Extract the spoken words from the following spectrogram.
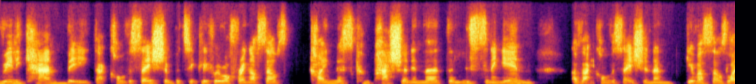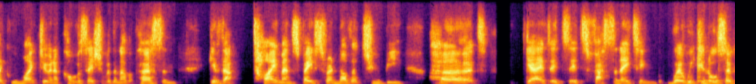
really can be that conversation particularly if we're offering ourselves kindness compassion in the the listening in of that conversation and give ourselves like we might do in a conversation with another person give that time and space for another to be heard. Yeah it's it's, it's fascinating where we can also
